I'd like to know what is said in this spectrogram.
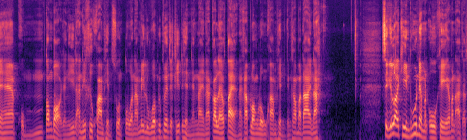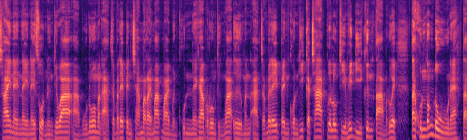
นะฮะผมต้องบอกอย่างนี้นะอันนี้คือความเห็นส่วนตัวนะไม่รู้ว่าเพื่อนๆจะคิดเห็นอย่างไรนะก็แล้วแต่นะครับลองลงความเห็นกันเข้ามาได้นะ สิ่งที่ลอยคีนพูดเนี่ยมันโอเคครับมันอาจจะใช่ในในในส่วนหนึ่งที่ว่าอ่าบูโน่มันอาจจะไม่ได้เป็นแชมป์อะไรมากมายเหมือนคุณนะครับรวมถึงว่าเออมันอาจจะไม่ได้เป็นคนที่กระชากเพื่อนร่วมทีมให้ดีขึ้นตามมาด้วย แต่คุณต้องดูนะแต่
